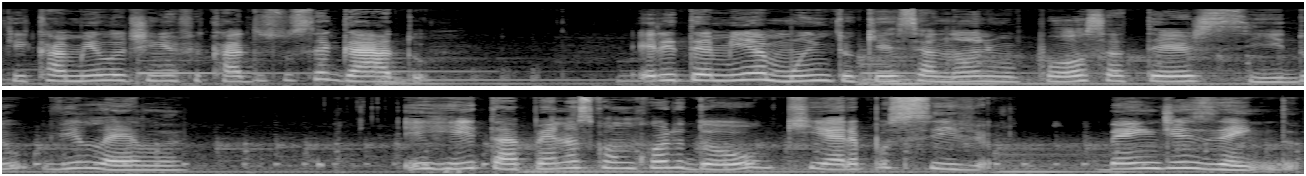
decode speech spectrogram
que Camilo tinha ficado sossegado. Ele temia muito que esse anônimo possa ter sido Vilela. E Rita apenas concordou que era possível, bem dizendo:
